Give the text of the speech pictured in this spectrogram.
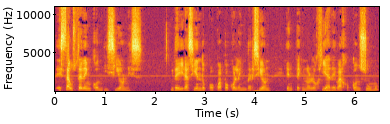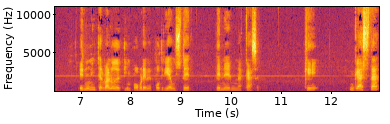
está usted en condiciones de ir haciendo poco a poco la inversión en tecnología de bajo consumo, en un intervalo de tiempo breve podría usted tener una casa que gasta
